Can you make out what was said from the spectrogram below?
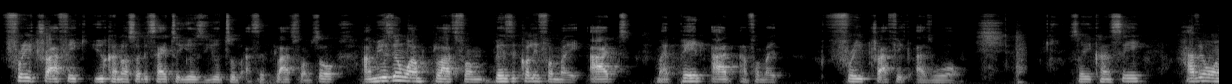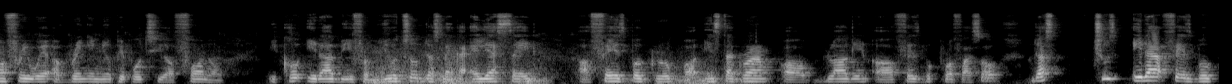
free traffic, you can also decide to use YouTube as a platform. So I'm using one platform basically for my ads, my paid ad and for my free traffic as well. So you can see having one free way of bringing new people to your funnel. It could either be from YouTube, just like I earlier said, or Facebook group or Instagram or blogging or Facebook profile. So just choose either Facebook,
